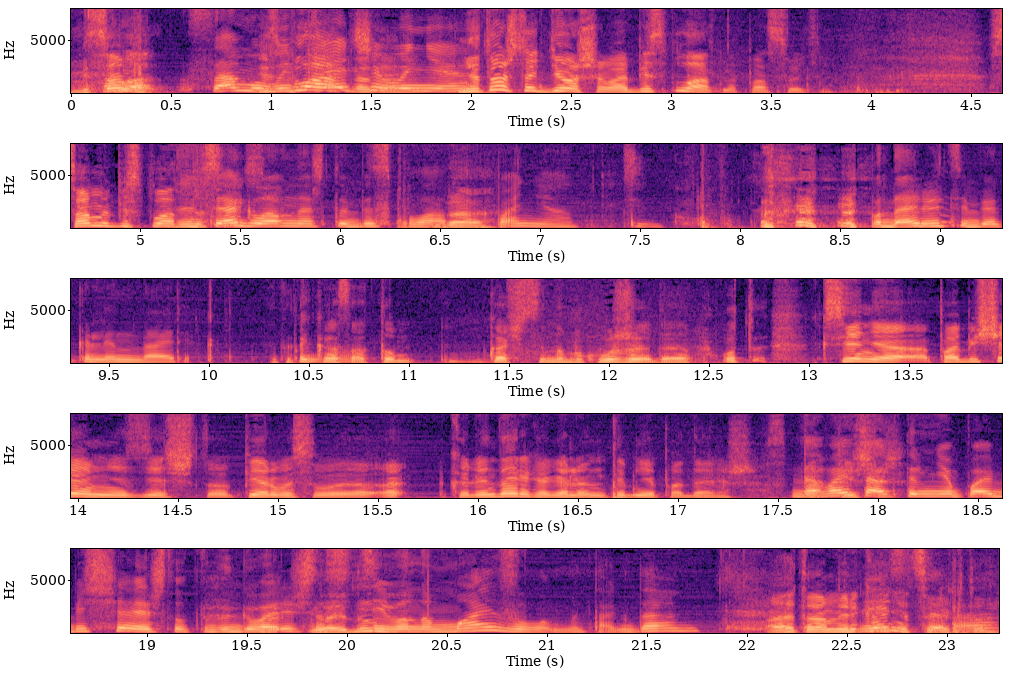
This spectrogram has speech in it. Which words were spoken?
Бесплатно. Даже. самовыпячивание. Не то, что дешево, а бесплатно, по сути. Самый бесплатный Для тебя секс. главное, что бесплатно. Да. Понятно. Подарю тебе календарик. Это как раз о том качестве на букву «Ж», да? Вот, Ксения, пообещай мне здесь, что первый свой э, календарик, Оголена, ты мне подаришь. Давай Подпишешь. так, ты мне пообещаешь, что ты договоришься Найду. с Стивеном Майзелом, и тогда... А это американец или кто?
